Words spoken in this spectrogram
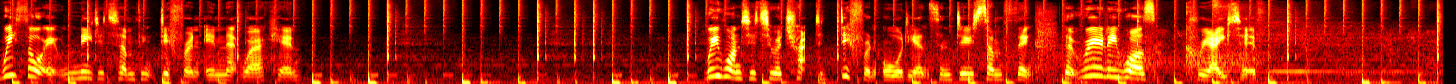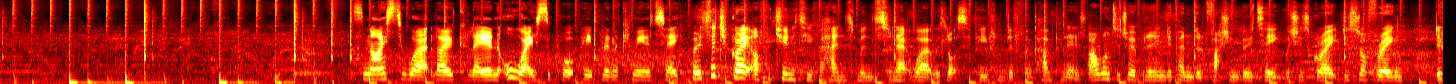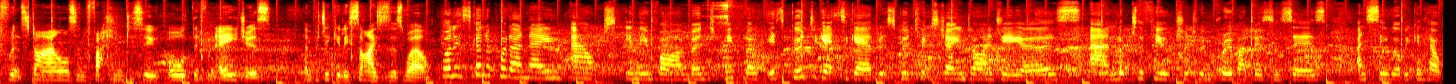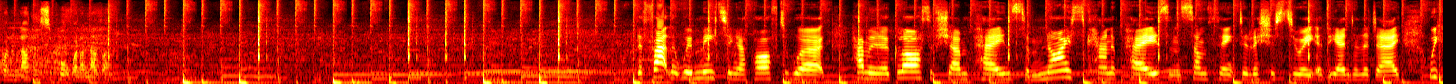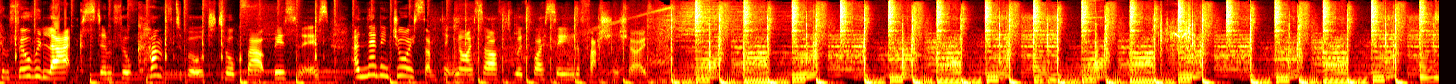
We thought it needed something different in networking. We wanted to attract a different audience and do something that really was creative. It's nice to work locally and always support people in the community. Well, it's such a great opportunity for Hensmans to network with lots of people from different companies. I wanted to open an independent fashion boutique, which is great, just offering different styles and fashion to suit all different ages and particularly sizes as well. Well, it's going to put our name out in the environment. People are, it's good to get together, it's good to exchange ideas and look to the future to improve our businesses and see where we can help one another and support one another. The fact that we're meeting up after work, having a glass of champagne, some nice canapes and something delicious to eat at the end of the day, we can feel relaxed and feel comfortable to talk about business and then enjoy something nice afterwards by seeing the fashion show.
